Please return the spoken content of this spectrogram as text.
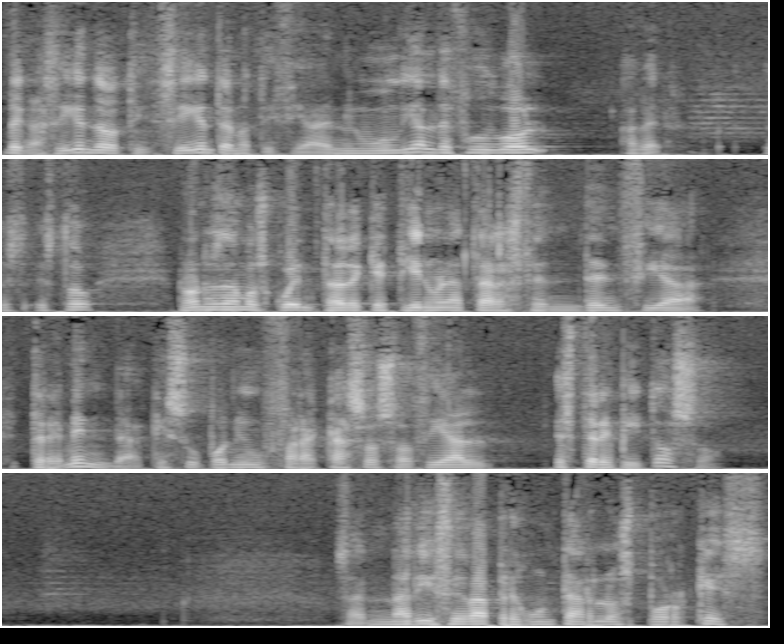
Venga, siguiente noticia, siguiente noticia. En el Mundial de Fútbol, a ver, es- esto no nos damos cuenta de que tiene una trascendencia tremenda, que supone un fracaso social estrepitoso. O sea, nadie se va a preguntar los porqués.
